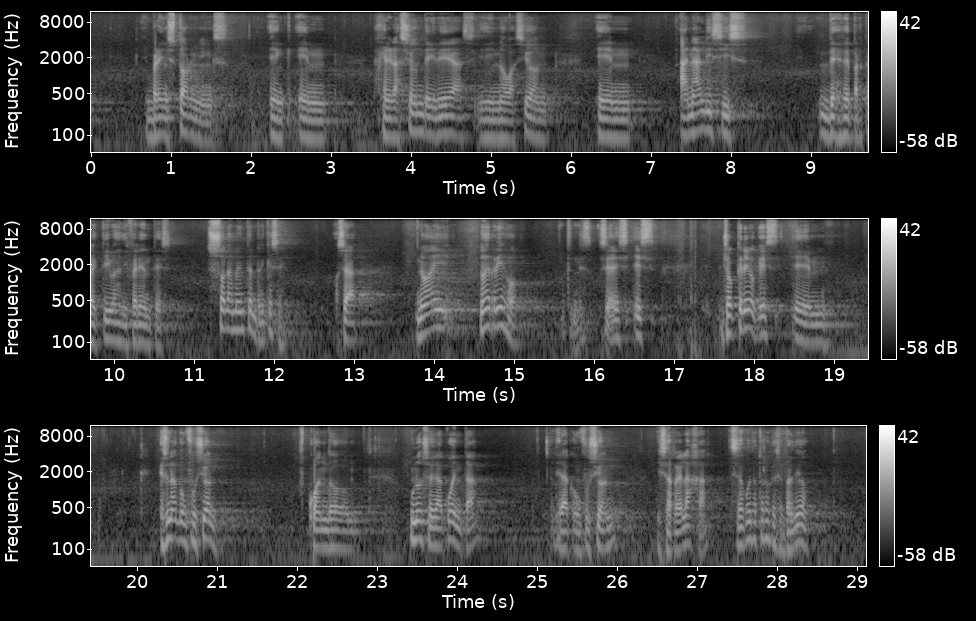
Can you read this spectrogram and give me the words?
brainstormings, en, en generación de ideas y de innovación, en análisis desde perspectivas diferentes, solamente enriquece. O sea, no hay, no hay riesgo. O sea, es, yo creo que es, em, es una confusión. Cuando uno se da cuenta de la confusión y se relaja, se da cuenta de todo lo que se perdió.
